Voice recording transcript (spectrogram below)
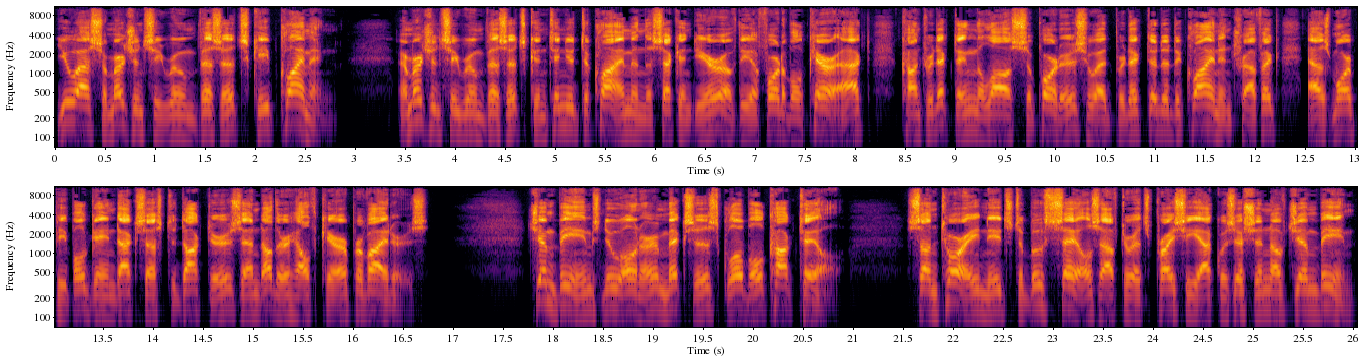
U.S. emergency room visits keep climbing. Emergency room visits continued to climb in the second year of the Affordable Care Act, contradicting the law's supporters who had predicted a decline in traffic as more people gained access to doctors and other health care providers. Jim Beam's new owner mixes global cocktail. Suntory needs to boost sales after its pricey acquisition of Jim Beam,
